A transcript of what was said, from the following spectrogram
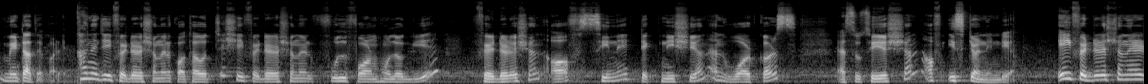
মেটাতে পারে। এখানে যেই ফেডারেশনের কথা হচ্ছে, সেই ফেডারেশনের ফুল ফর্ম হলো গিয়ে federation of cine technician and workers association of eastern India. এই ফেডারেশনের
